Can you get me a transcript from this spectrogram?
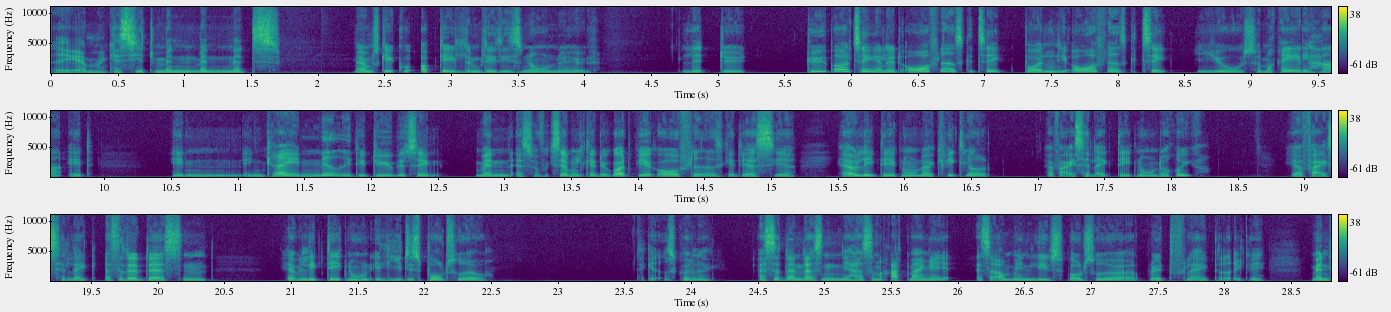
ved ikke, om man kan sige det, men, men at man måske kunne opdele dem lidt i sådan nogle øh, lidt øh, dybere ting og lidt overfladiske ting, hvor. Mm. de overfladiske ting jo som regel har et en, en gren ned i de dybe ting. Men altså for eksempel kan det jo godt virke overfladisk, at jeg siger, jeg vil ikke date nogen, der er kviklån. Jeg vil faktisk heller ikke date nogen, der ryger. Jeg vil faktisk heller ikke, altså det der sådan, jeg vil ikke date nogen elitesportsudøver. Det gad jeg sgu ikke. Altså den der sådan, jeg har sådan ret mange, altså om en elitesportsudøver, red flag, det ved jeg ikke lige. Men,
